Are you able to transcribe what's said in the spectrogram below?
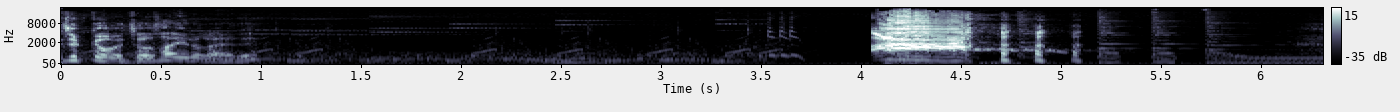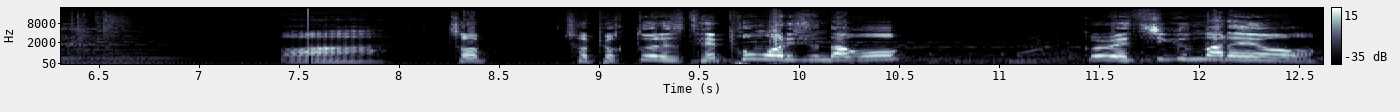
잠깐만 저 사이로 가야 돼? 아! 와, 저, 저 벽돌에서 대포머리 준다고? 그걸 왜 지금 말해요?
